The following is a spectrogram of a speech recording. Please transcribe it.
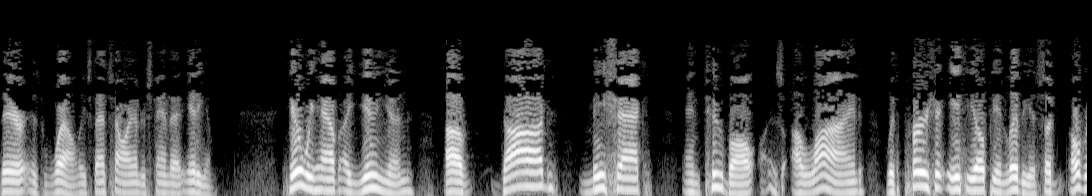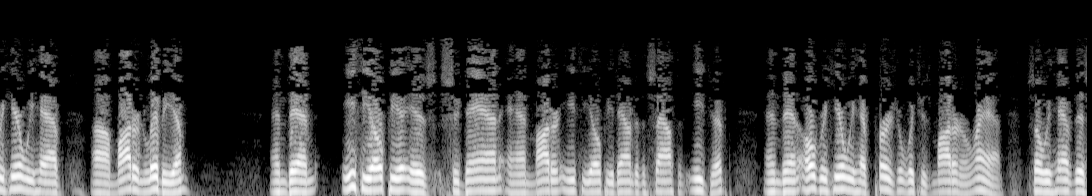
there as well. At least that's how I understand that idiom. Here we have a union of Gog, Meshech, and Tubal is aligned with Persia, Ethiopia, and Libya. So over here we have uh, modern Libya, and then Ethiopia is Sudan and modern Ethiopia down to the south of Egypt, and then over here we have Persia, which is modern Iran. So we have this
